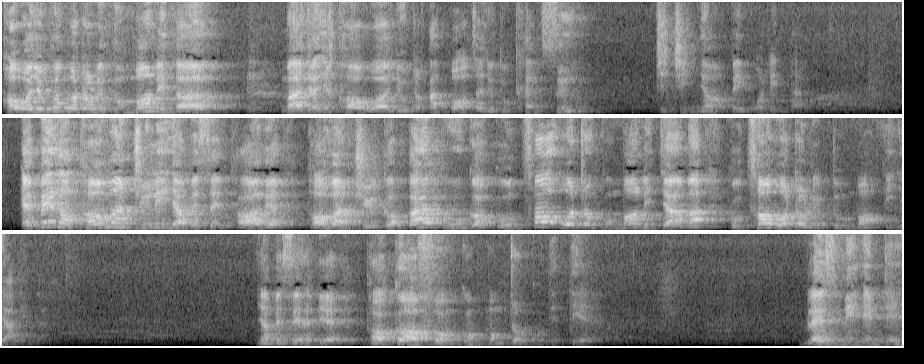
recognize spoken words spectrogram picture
khó vào dùng phân vật trò lực tổng mò lên tớ mà giờ ít khó vào dùng cho các bỏ ra dùng tụ khăn xứ, chỉ chỉ nhỏ bé vào lên tớ Ê bé là thọ văn chữ lý ya bé sẽ thọ thì thọ văn chữ có ba cú có cú cho vô cho cú mò lên cha mà cú cho vô cho lực tổng mò đi ya đi ya bé sẽ đi thọ có phong có mong cho cú tiệt tiệt bless me indeed.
